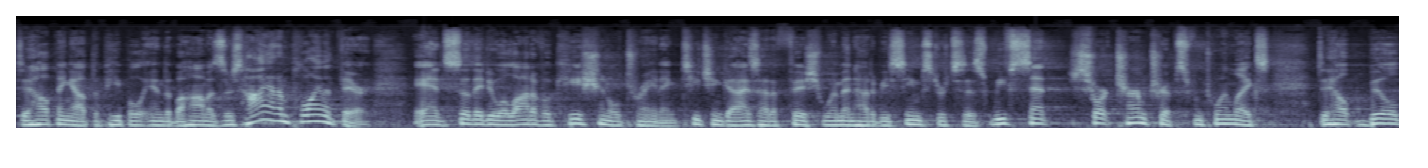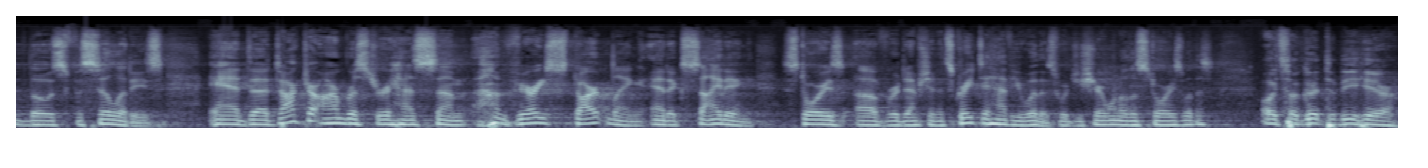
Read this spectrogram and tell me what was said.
to helping out the people in the Bahamas. There's high unemployment there, and so they do a lot of vocational training, teaching guys how to fish, women how to be seamstresses. We've sent short term trips from Twin Lakes to help build those facilities. And uh, Dr. Armbrister has some very startling and exciting stories of redemption. It's great to have you with us. Would you share one of those stories with us? Oh, it's so good to be here.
